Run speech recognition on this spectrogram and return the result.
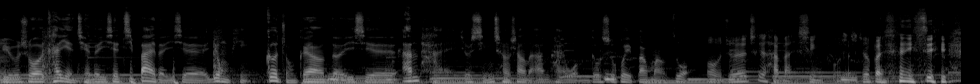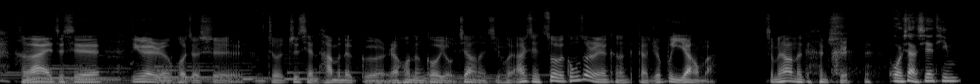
比如说开眼前的一些祭拜的一些用品，各种各样的一些安排，就行程上的安排，我们都是会帮忙做。哦，我觉得这个还蛮幸福的，就本身你自己很爱这些音乐人，或者是就之前他们的歌，然后能够有这样的机会，而且作为工作人员可能感觉不一样吧？什么样的感觉？我想先听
